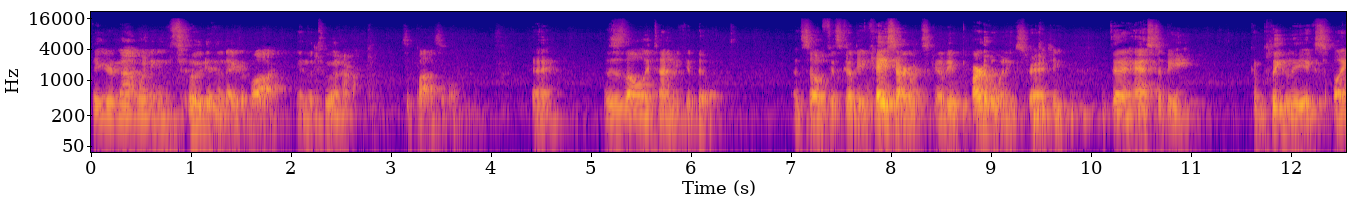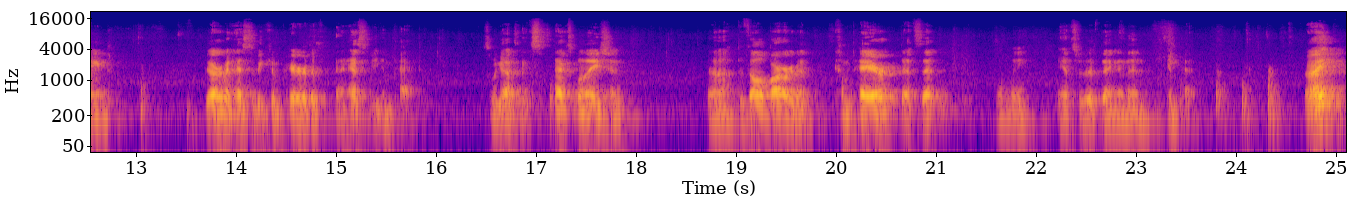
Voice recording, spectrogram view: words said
that you're not winning in the two, in the negative block in the two and R. It's impossible. Okay, this is the only time you can do it. And so if it's gonna be a case argument, it's gonna be part of a winning strategy, then it has to be completely explained. The argument has to be comparative, and it has to be impacted. So we got ex- explanation, uh, develop our argument, compare, that's that, when we answer the thing, and then impact. All right,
